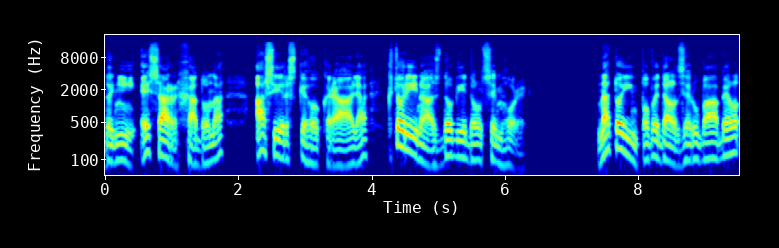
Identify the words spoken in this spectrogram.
dní Esar Chadona, asýrskeho kráľa, ktorý nás doviedol sem hore. Na to im povedal Zerubábel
